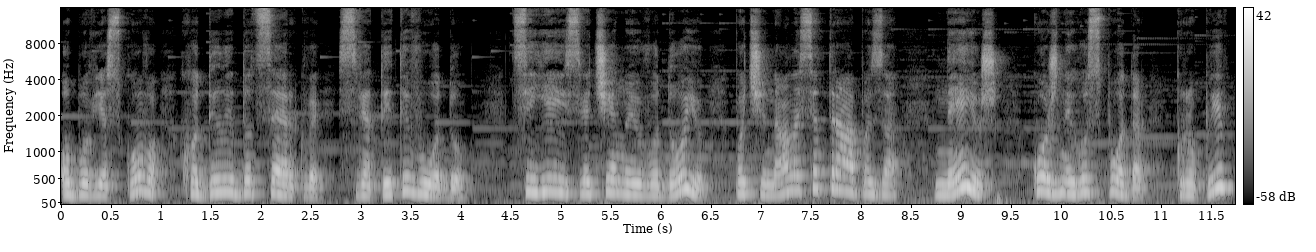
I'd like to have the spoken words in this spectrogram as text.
обов'язково ходили до церкви святити воду. Цією свяченою водою починалася трапеза. Нею ж кожний господар кропив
